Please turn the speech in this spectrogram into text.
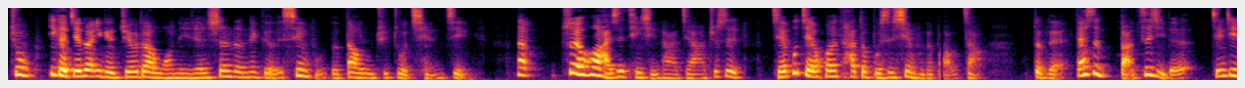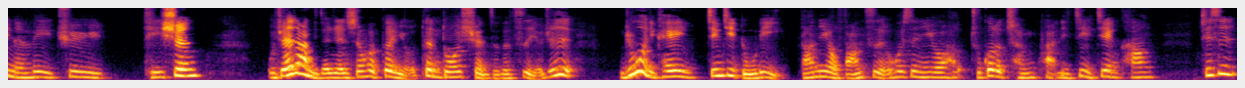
就一个阶段一个阶段往你人生的那个幸福的道路去做前进。那最后还是提醒大家，就是结不结婚，它都不是幸福的保障，对不对？但是把自己的经济能力去提升，我觉得让你的人生会更有更多选择的自由，就是。如果你可以经济独立，然后你有房子，或是你有足够的存款，你自己健康，其实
